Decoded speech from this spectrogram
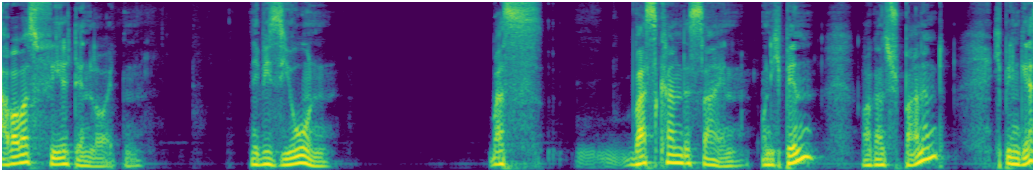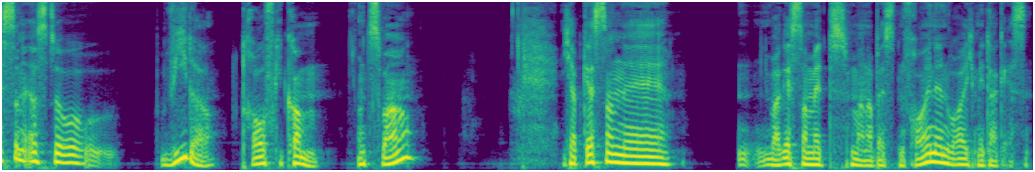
aber was fehlt den Leuten? Eine Vision. Was, was kann das sein? Und ich bin, war ganz spannend, ich bin gestern erst so wieder drauf gekommen. Und zwar, ich habe gestern eine, war gestern mit meiner besten Freundin, war ich Mittagessen.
